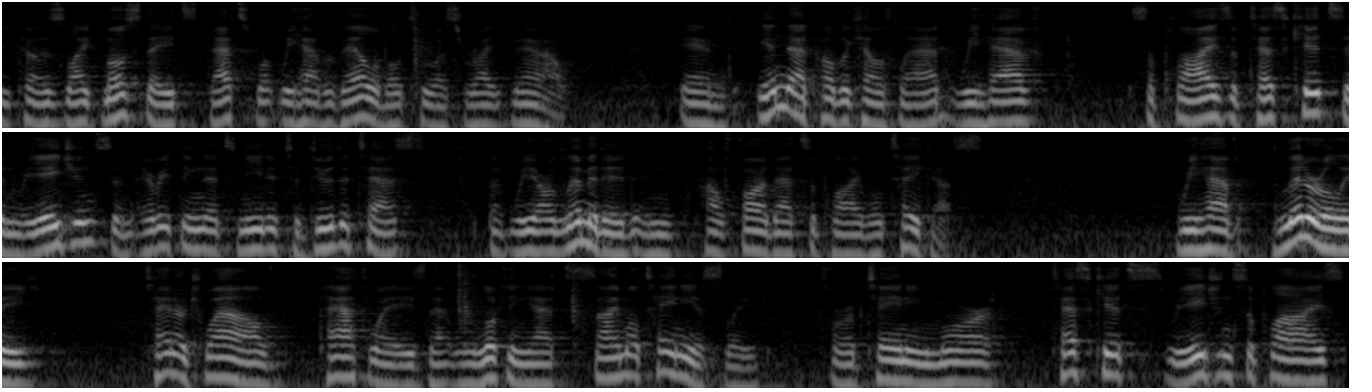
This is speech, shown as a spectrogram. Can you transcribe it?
because like most states, that's what we have available to us right now. And in that public health lab, we have supplies of test kits and reagents and everything that's needed to do the tests, but we are limited in how far that supply will take us. We have literally 10 or 12 pathways that we're looking at simultaneously for obtaining more test kits, reagent supplies,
